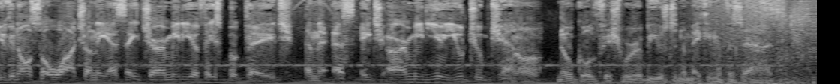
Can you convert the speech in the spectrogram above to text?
You can also watch on the SHR Media Facebook page and the SHR Media YouTube channel. No goldfish were abused in the making of this ad.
